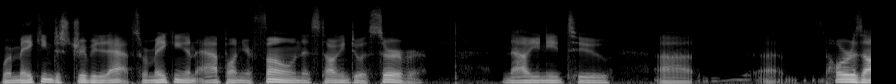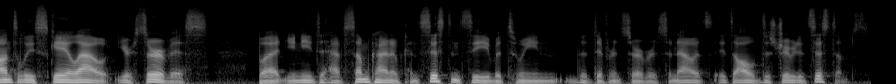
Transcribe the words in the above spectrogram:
We're making distributed apps. We're making an app on your phone that's talking to a server. Now you need to uh, uh, horizontally scale out your service, but you need to have some kind of consistency between the different servers. So now it's it's all distributed systems,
